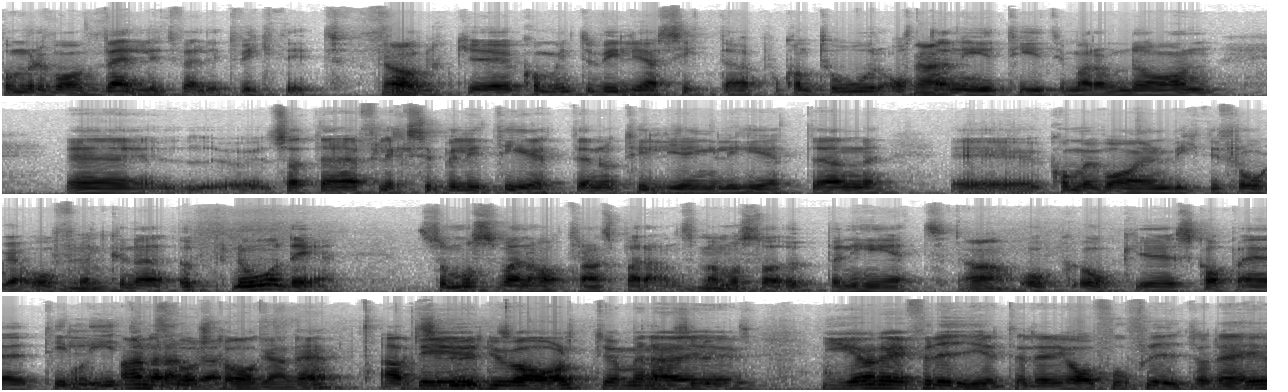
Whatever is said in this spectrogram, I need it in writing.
kommer det vara väldigt, väldigt viktigt. Ja. Folk eh, kommer inte vilja sitta på kontor 8, Nej. 9, 10 timmar om dagen. Eh, så att den här flexibiliteten och tillgängligheten eh, kommer vara en viktig fråga. Och för Mm. att kunna uppnå det så måste man ha transparens, man Mm. måste ha öppenhet Ja. och, och skapa tillit till varandra. Ansvarstagande. Det är ju Absolut. dualt. Jag menar, Absolut. ger jag dig frihet eller jag får frihet av dig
